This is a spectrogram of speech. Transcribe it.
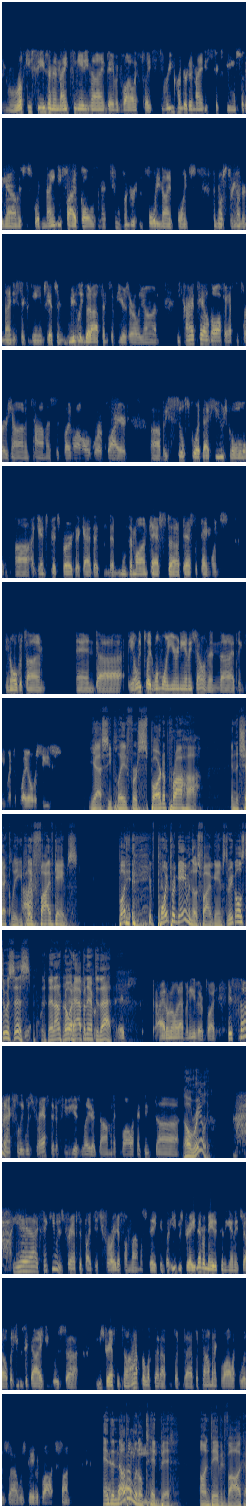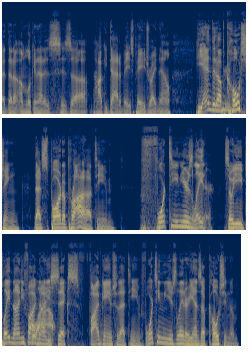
Rookie season in 1989, David Volek played 396 games for the Islanders. He scored 95 goals and had 249 points in those 396 games. He had some really good offensive years early on. He kind of tailed off after Turgeon and Thomas and Benoit were acquired. Uh, but he still scored that huge goal uh, against Pittsburgh that got that, that moved them on past uh, past the Penguins in overtime. And uh, he only played one more year in the NHL, and then uh, I think he went to play overseas. Yes, he played for Sparta Praha in the Czech league. He played ah. five games, but point per game in those five games, three goals, two assists. And then I don't know what happened after that. It's, I don't know what happened either. But his son actually was drafted a few years later, Dominik Volek. I think. Uh, oh, really? Yeah, I think he was drafted by Detroit, if I'm not mistaken. But he was drafted. He never made it to the NHL, but he was a guy. He was uh, he was drafted. So I have to look that up. But uh, but Dominik Volek was uh, was David Volek's son. And, and another uh, little he, tidbit on David Volek uh, that I'm looking at his his uh, hockey database page right now. He ended up mm-hmm. coaching that Sparta Praha team 14 years later. So he played 95 wow. 96, five games for that team. 14 years later, he ends up coaching them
